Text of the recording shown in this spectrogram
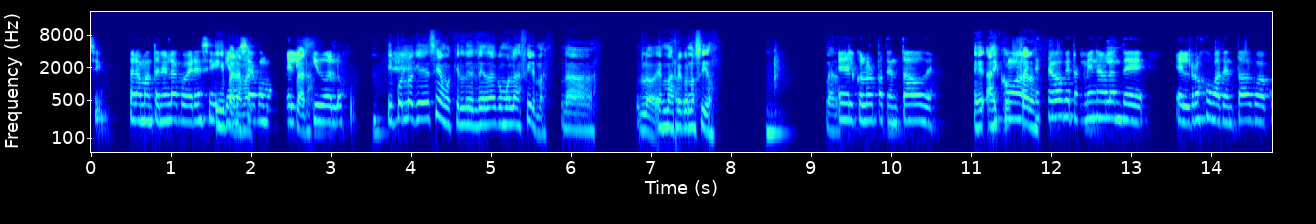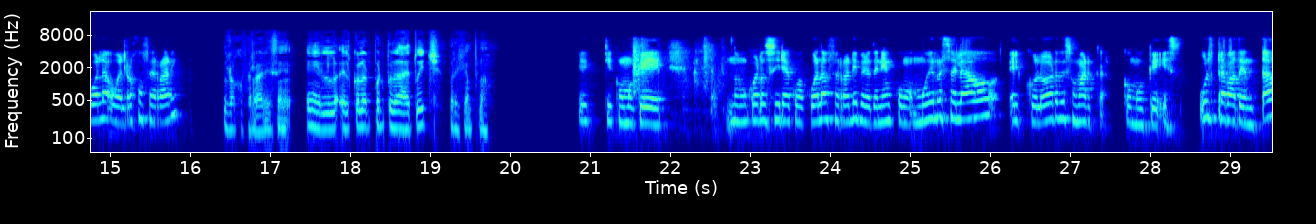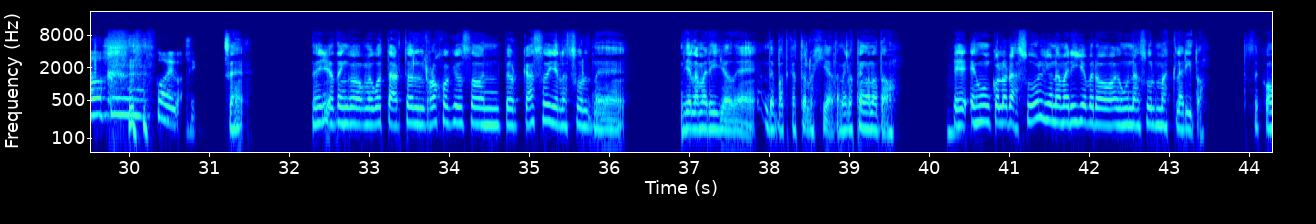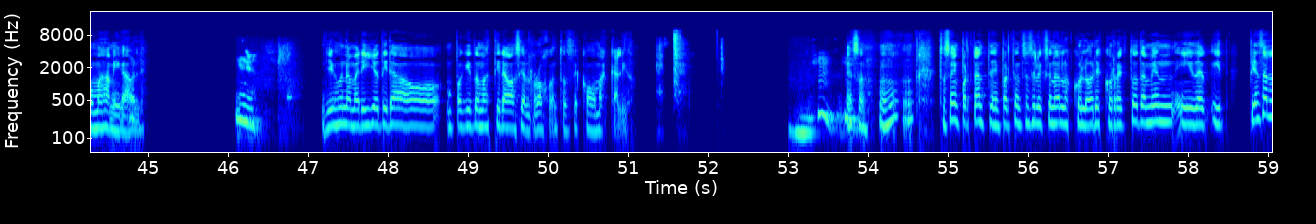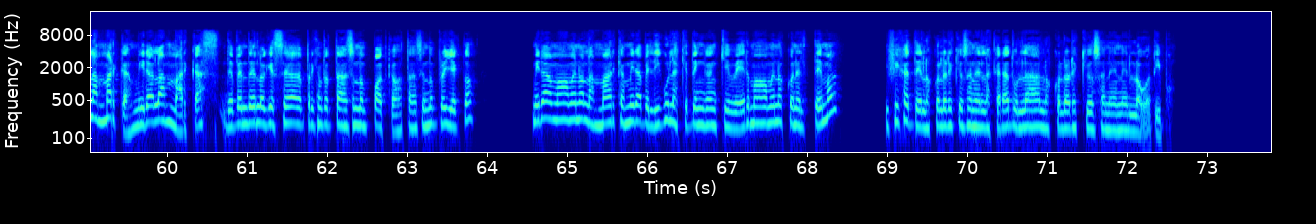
Sí, para mantener la coherencia y, Y que no sea como elegido del ojo. Y por lo que decíamos, que le, le da como la firma, la, lo, es más reconocido. Claro. El color patentado de. Eh, hay Es como claro, este juego que también hablan de el rojo patentado de Coca-Cola o el rojo Ferrari. rojo Ferrari, sí. El, el color púrpura de Twitch, por ejemplo. Que, que como que no me acuerdo si era Coca-Cola o Ferrari, pero tenían como muy resalado el color de su marca. Como que es ultra patentado su código, así. Sí. Sí, yo tengo, me gusta harto el rojo que uso en peor caso y el azul de y el amarillo de, de podcastología, también los tengo anotados. Eh, es un color azul y un amarillo, pero es un azul más clarito. Entonces como más amigable. Ya. Y es un amarillo tirado, un poquito más tirado hacia el rojo, entonces como más cálido. Hmm. Eso. Entonces es importante, es importante seleccionar los colores correctos también y, de- y piensa en las marcas, mira las marcas, depende de lo que sea, por ejemplo, estás haciendo un podcast o estás haciendo un proyecto, mira más o menos las marcas, mira películas que tengan que ver más o menos con el tema y fíjate los colores que usan en las carátulas, los colores que usan en el logotipo.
